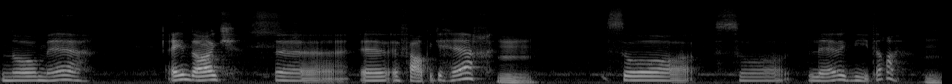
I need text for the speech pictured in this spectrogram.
når vi en dag eh, er, er ferdige her, Mm. så, så lever jeg videre Mm.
